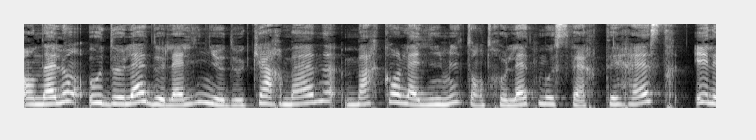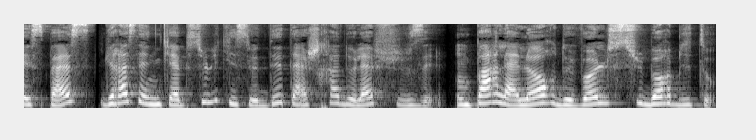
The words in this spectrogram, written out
en allant au-delà de la ligne de Kármán, marquant la limite entre l'atmosphère terrestre et l'espace, grâce à une capsule qui se détachera de la fusée. On parle alors de vols suborbitaux.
